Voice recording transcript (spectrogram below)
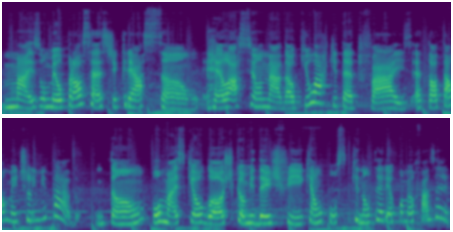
mas o meu processo de criação relacionado ao que o arquiteto faz é totalmente limitado. Então, por mais que eu goste, que eu me identifique, é um curso que não teria como eu fazer.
